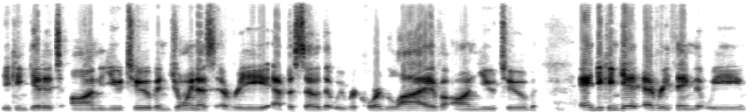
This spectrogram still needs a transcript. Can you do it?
You can get it on YouTube and join us every episode that we record live on YouTube. And you can get everything that we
